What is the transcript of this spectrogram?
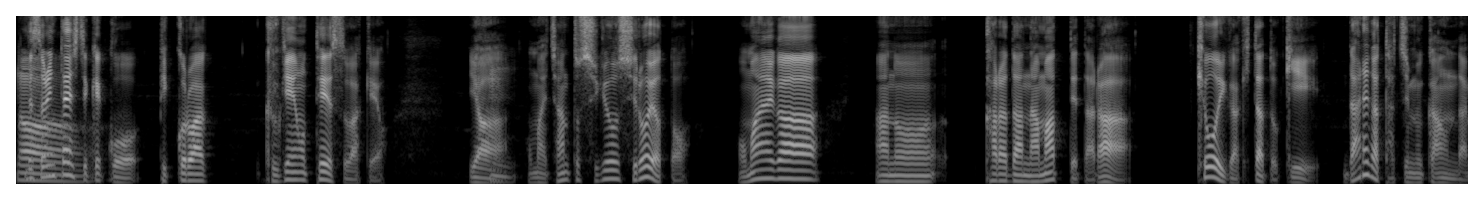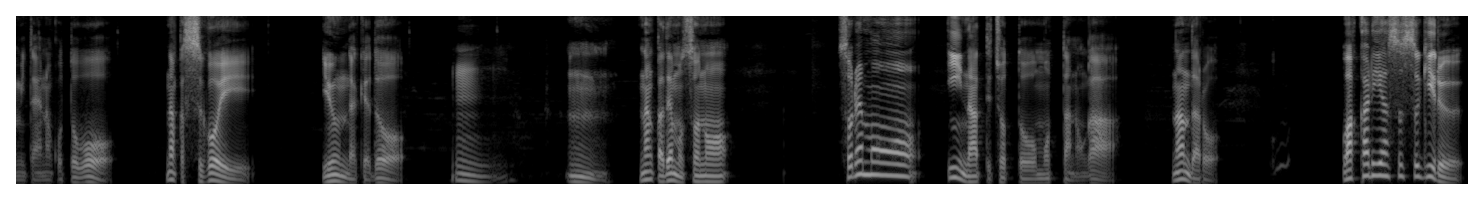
で、それに対して結構、ピッコロは苦言を呈すわけよ。いや、うんお前ちゃんと修行しろよと。お前が、あの、体なまってたら、脅威が来た時、誰が立ち向かうんだみたいなことを、なんかすごい言うんだけど、うん。うん。なんかでもその、それもいいなってちょっと思ったのが、なんだろう。わかりやすすぎる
